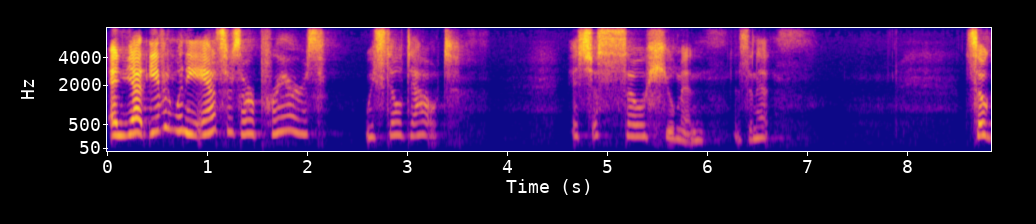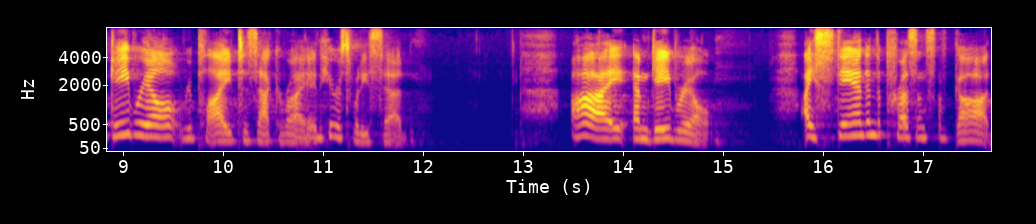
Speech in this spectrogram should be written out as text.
And yet, even when He answers our prayers, we still doubt. It's just so human, isn't it? So Gabriel replied to Zechariah, and here's what he said I am Gabriel. I stand in the presence of God,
